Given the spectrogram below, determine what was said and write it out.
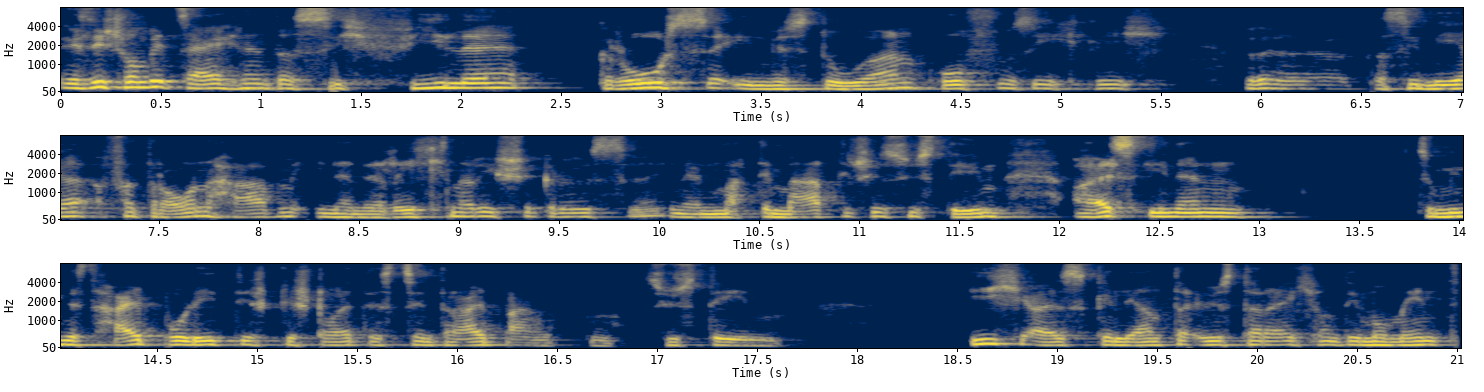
es ist schon bezeichnend, dass sich viele große Investoren offensichtlich, dass sie mehr Vertrauen haben in eine rechnerische Größe, in ein mathematisches System, als in ein zumindest halbpolitisch gesteuertes Zentralbankensystem. Ich als gelernter Österreicher und im Moment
